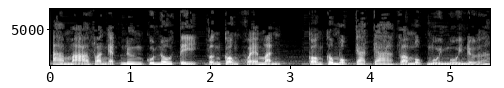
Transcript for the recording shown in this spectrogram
A Mã và Ngạch Nương của nô tỳ vẫn còn khỏe mạnh, còn có một ca ca và một muội muội nữa,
